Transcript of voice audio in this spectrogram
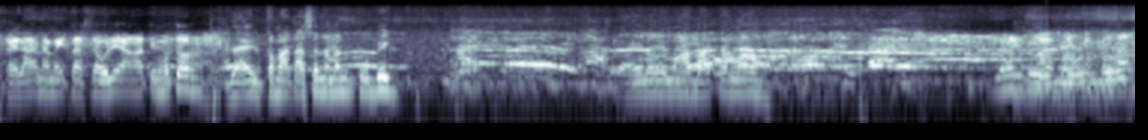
kailangan na may taas na uli ang ating motor. Dahil tumataas na naman ng tubig. Dahil na yung mga batang oh. Yan, mga ba-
